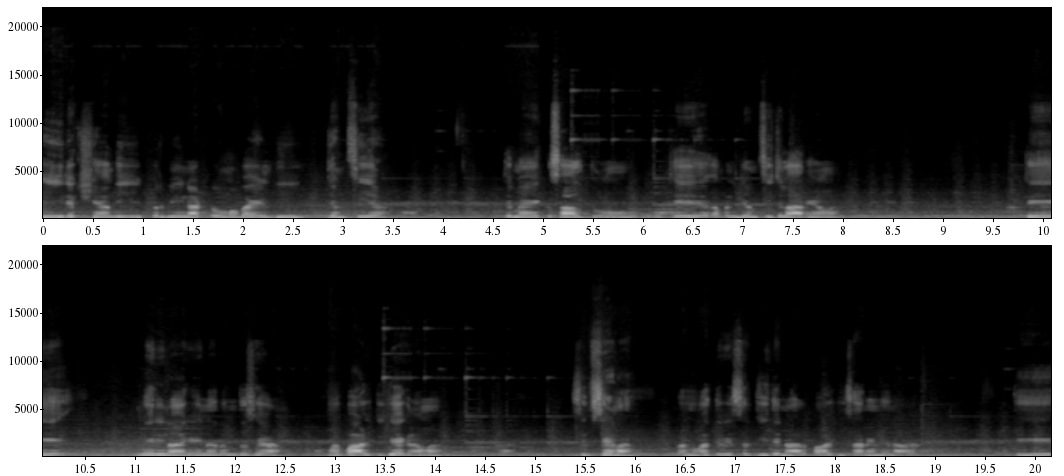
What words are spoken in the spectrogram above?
ਈ ਰਿਕਸ਼ਿਆਂ ਦੀ, ਪ੍ਰਵੀਨ ਆਟੋ ਮੋਬਾਈਲ ਦੀ ਏਜੰਸੀ ਆ। ਤੇ ਮੈਂ 1 ਸਾਲ ਤੋਂ ਉੱਥੇ ਆਪਣੀ ਏਜੰਸੀ ਚਲਾ ਰਿਹਾ ਹਾਂ ਤੇ ਮੇਰੀ ਨਾਂ ਕਿ ਨਾ ਰੰਦਸ ਆ ਮੈਂ ਪਾਰਟੀ 'ਚ ਹੈਗਾ ਵਾਂ। ਸ਼ਿਵ ਸੈਨਾ ਭਗਵਤ ਦੇਵੇਸਰ ਜੀ ਦੇ ਨਾਲ ਪਾਰਟੀ ਸਾਰਿਆਂ ਦੇ ਨਾਲ। ਤੇ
